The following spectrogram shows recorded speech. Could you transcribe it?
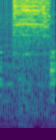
Bye.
